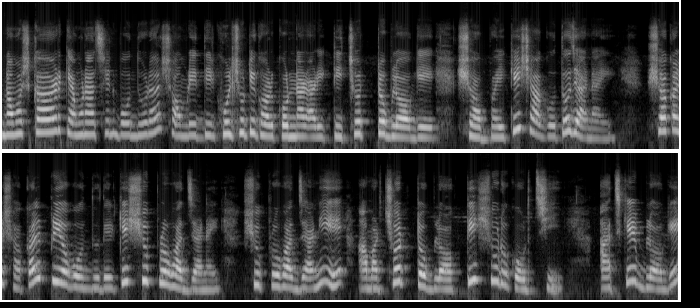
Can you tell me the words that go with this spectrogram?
নমস্কার, কেমন আছেন বন্ধুরা? সমৃদ্ধির খুলছুটি ঘরকন্যার আরেকটি ছোট্ট ব্লগে সবাইকে স্বাগত জানাই। সকাল সকাল প্রিয় বন্ধুদেরকে সুপ্রভাত জানাই। সুপ্রভাত জানিয়ে আমার ছোট্ট ব্লগটি শুরু করছি। আজকের ব্লগে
